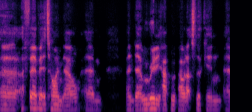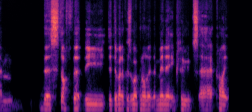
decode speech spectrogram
uh, a fair bit of time now. Um, and we're really happy with how that's looking. Um, the stuff that the, the developers are working on at the minute includes client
